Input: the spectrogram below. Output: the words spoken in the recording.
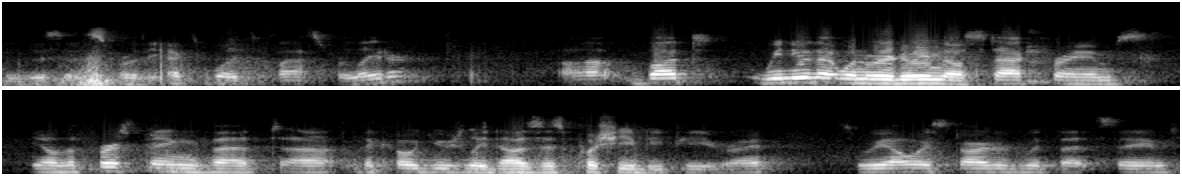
because this is for the exploits class for later. Uh, but we knew that when we were doing those stack frames, you know, the first thing that uh, the code usually does is push EBP, right? So we always started with that saved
